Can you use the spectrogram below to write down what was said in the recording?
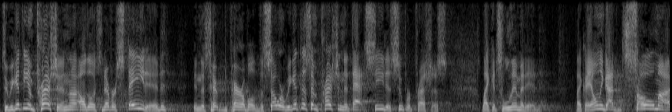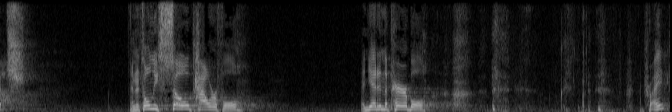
So we get the impression, although it's never stated in the, parable of the sower, we get this impression that that seed is super precious, like it's limited, like I only got so much, and it's only so powerful. And yet in the parable, right?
